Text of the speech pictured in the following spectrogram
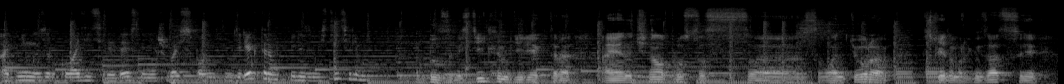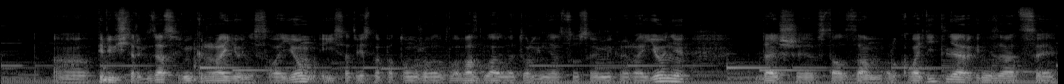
одним из руководителей, да, если не ошибаюсь, исполнительным директором или заместителем. Был заместителем директора, а я начинал просто с, э, с волонтера, с членом организации э, первичной организации в микрорайоне своем, и, соответственно, потом уже возглавил эту организацию в своем микрорайоне. Дальше стал зам руководителя организации,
